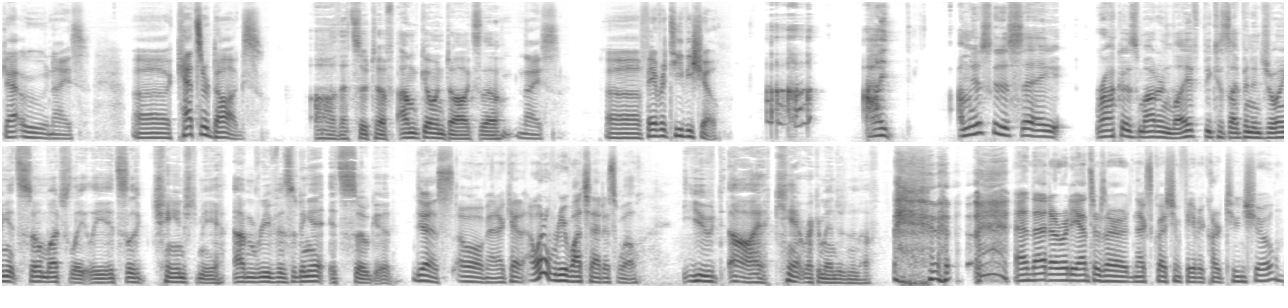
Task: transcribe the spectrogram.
Ga- Ooh, nice. Uh, cats or dogs? Oh, that's so tough. I'm going dogs though. Nice. Uh, favorite TV show? I, I'm just gonna say Rocko's Modern Life because I've been enjoying it so much lately. It's like changed me. I'm revisiting it. It's so good. Yes. Oh man, I can't. I want to rewatch that as well. You, oh, I can't recommend it enough. And that already answers our next question. Favorite cartoon show?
